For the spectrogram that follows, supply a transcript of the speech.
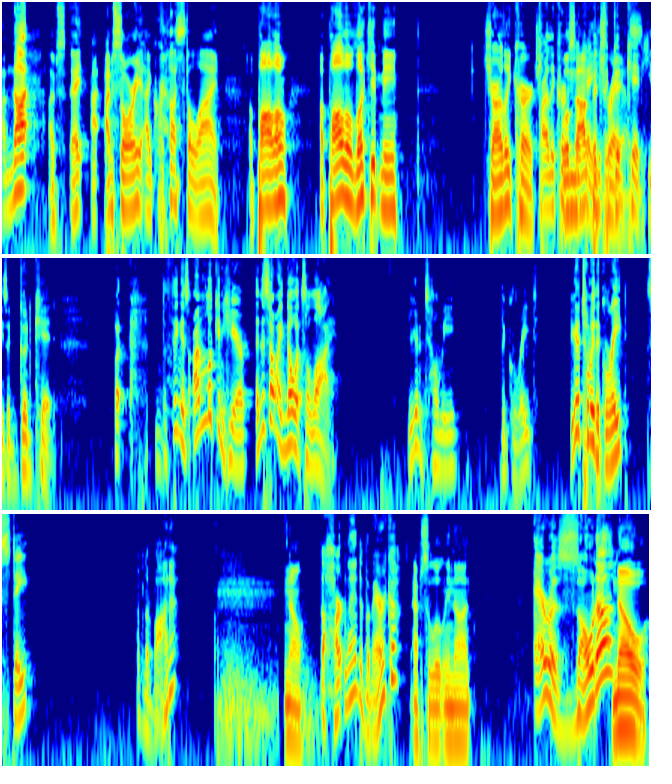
i'm not I'm s- hey, I, I'm sorry, I crossed the line. Apollo, Apollo, look at me. Charlie Kirk. charlie Kirk will not okay he's a betray good us. kid he's a good kid but the thing is i'm looking here and this is how i know it's a lie you're gonna tell me the great you're gonna tell me the great state of nevada No, the heartland of america absolutely not. arizona No,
